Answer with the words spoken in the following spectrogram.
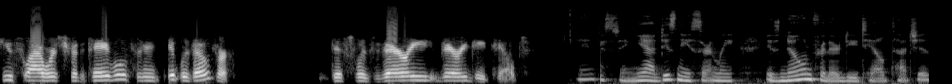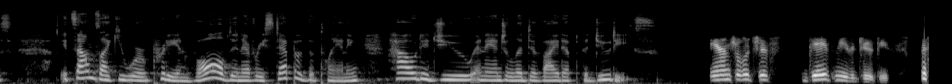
few flowers for the tables, and it was over. This was very, very detailed. Interesting. Yeah, Disney certainly is known for their detailed touches. It sounds like you were pretty involved in every step of the planning. How did you and Angela divide up the duties? Angela just gave me the duties.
